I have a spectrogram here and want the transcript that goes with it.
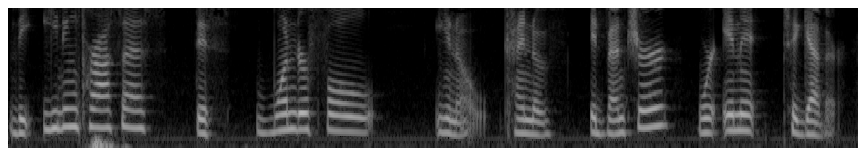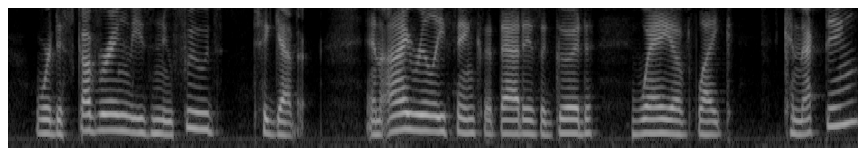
the eating process this wonderful, you know, kind of adventure. We're in it together. We're discovering these new foods together. And I really think that that is a good way of like connecting.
